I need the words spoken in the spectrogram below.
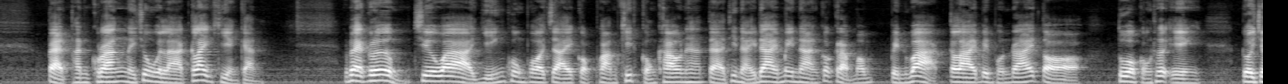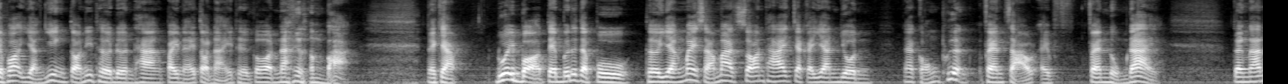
28,000 ครั้งในช่วงเวลาใกล้เคียงกัน แรกเริ่มเชื่อว่าหญิงคงพอใจกับความคิดของเขานะฮะแต่ที่ไหนได้ไม่นานก็กลับมาเป็นว่ากลายเป็นผลร้ายต่อตัวของเธอเอง โดยเฉพาะอย่างยิ่งตอนที่เธอเดินทางไปไหนต่อไหน เธอก็นั่งลำบากนะครับด้วยเบาะเต็มไปด้วยตะปู เธอยังไม่สามารถซ้อนท้ายจักรยานยนต์นะของเพื่อนแฟนสาวไอ้แฟนหนุ่มได้ ดังนั้น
